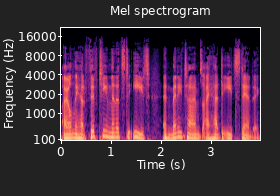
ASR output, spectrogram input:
I only had 15 minutes to eat, and many times I had to eat standing.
